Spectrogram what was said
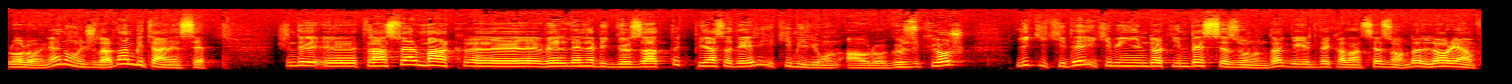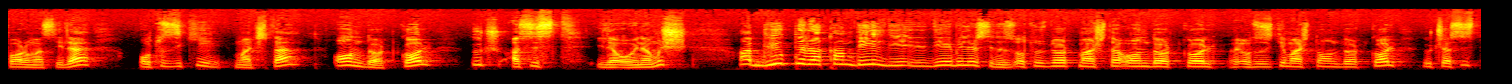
rol oynayan oyunculardan bir tanesi. Şimdi e, transfer mark e, verilerine bir göz attık. Piyasa değeri 2 milyon avro gözüküyor. Lig 2'de 2024-25 sezonunda geride kalan sezonda Lorient formasıyla 32 maçta 14 gol, 3 asist ile oynamış. Ha, büyük bir rakam değil diye, diyebilirsiniz. 34 maçta 14 gol, 32 maçta 14 gol, 3 asist.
